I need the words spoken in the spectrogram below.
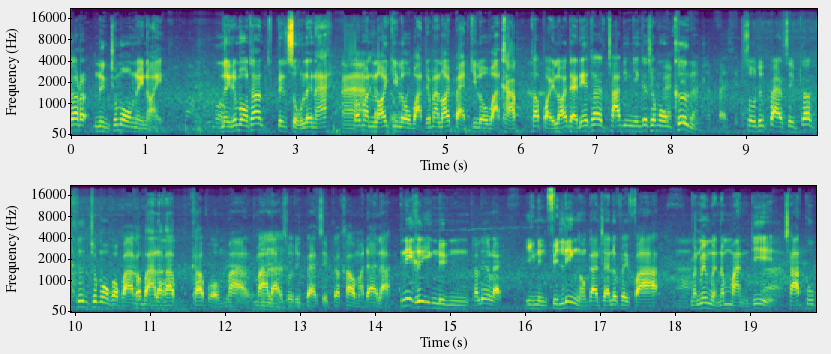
ก็หนึ่งชั่วโมงหน่อยๆหนึ่งชั่วโมงถ้าเป็นศูนย์เลยนะ อ่า เพราะมันร้อยกิโลวัตต์ใช่ไหมร้อยแปดกิโลวัตต์ครับถ้าปล่อยร้อยแต่นี่ถ้าชาร์จจริงๆก็ชั่วโมงครึ่งศูนย์ถึงแปดสิบก็ครึ่งชั่วโมงกว่าๆก็มาแล้วครับครับผมมามาละศูนย์ถึงแปดสิบก็เข้ามาได้ละนี่คืออีกหนึ่งเขาเรียกอะไรอีกหนึ่งฟีลลิ่งของการใช้รถไฟฟ้า อ่ามัมันไม่เหมือนน้ำมันที่อ่าชาร์จปุ๊บ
